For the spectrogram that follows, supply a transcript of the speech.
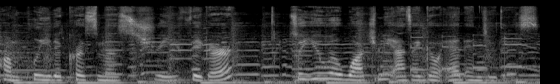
complete a Christmas tree figure. So you will watch me as I go ahead and do this.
